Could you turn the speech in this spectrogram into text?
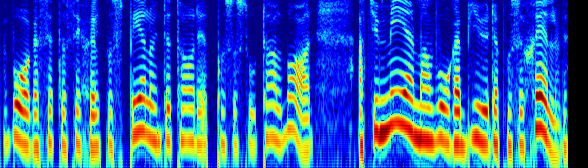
våga sätta sig själv på spel och inte ta det på så stort allvar. Att ju mer man vågar bjuda på sig själv,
